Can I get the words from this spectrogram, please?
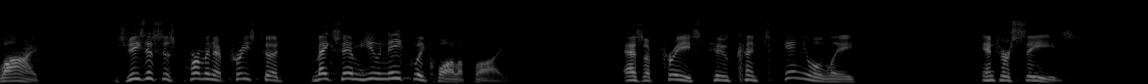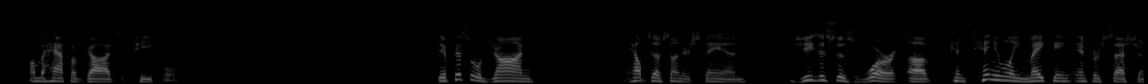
life. Jesus' permanent priesthood makes him uniquely qualified as a priest who continually intercedes on behalf of God's people. The Epistle of John helps us understand Jesus' work of continually making intercession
